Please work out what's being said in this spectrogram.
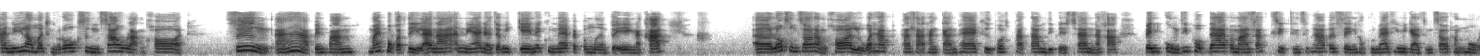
อันนี้เรามาถึงโรคซึมเศร้าหลังคลอด ซึ่งอ่าเป็นความไม่ปกติแล้วนะ อันนี้เดี๋ยวจะมีเกณฑ์ให้คุณแม่ไปประเมินตัวเองนะคะโรคซึมเศร้าหลังคลอดหรือว่าถ้าภาษาทางการแพทย์คือ postpartum depression นะคะ เป็นกลุ่มที่พบได้ประมาณสัก 10-15%ของคุณแม่ที่มีการซึมเศร้าทั้งหมด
